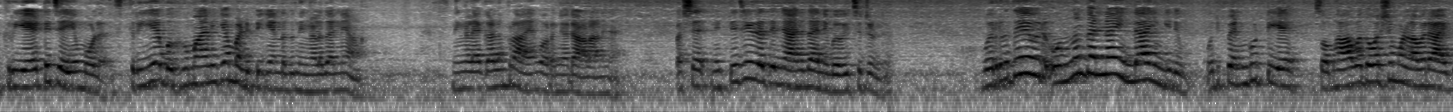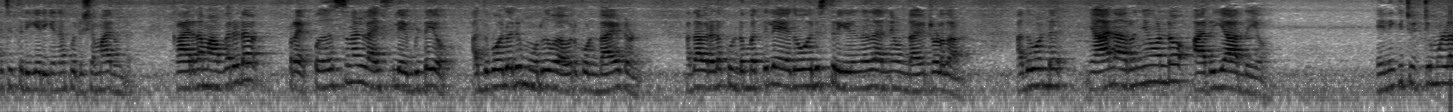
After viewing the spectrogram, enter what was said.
ക്രിയേറ്റ് ചെയ്യുമ്പോൾ സ്ത്രീയെ ബഹുമാനിക്കാൻ പഠിപ്പിക്കേണ്ടത് നിങ്ങൾ തന്നെയാണ്. നിങ്ങളെക്കാളും പ്രായം കുറഞ്ഞ ഒരാളാണ് ഞാൻ. പക്ഷെ നിത്യജീവിതത്തിൽ ഞാനിത് അനുഭവിച്ചിട്ടുണ്ട്. വെറുതെ ഒരു ഒന്നും തന്നെ ഇല്ല എങ്കിലും ഒരു പെൺകുട്ടിയെ സ്വഭാവദോഷമുള്ളവരായിട്ട് ചിത്രീകരിക്കുന്ന പുരുഷന്മാരുണ്ട്. കാരണം അവരുടെ പേഴ്സണൽ ലൈഫിൽ എവിടെയോ അതുപോലൊരു മുറിവ് അവർക്ക് ഉണ്ടായിട്ടുണ്ട് അത് അവരുടെ കുടുംബത്തിലെ ഏതോ ഒരു സ്ത്രീയിൽ നിന്ന് തന്നെ ഉണ്ടായിട്ടുള്ളതാണ്. അതുകൊണ്ട് ഞാൻ അറിഞ്ഞുകൊണ്ടോ അറിയാതെയോ എനിക്ക് ചുറ്റുമുള്ള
